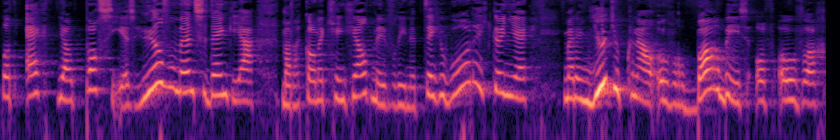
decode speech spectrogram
wat echt jouw passie is. Heel veel mensen denken, ja, maar daar kan ik geen geld mee verdienen. Tegenwoordig kun je met een YouTube kanaal over Barbies of over,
